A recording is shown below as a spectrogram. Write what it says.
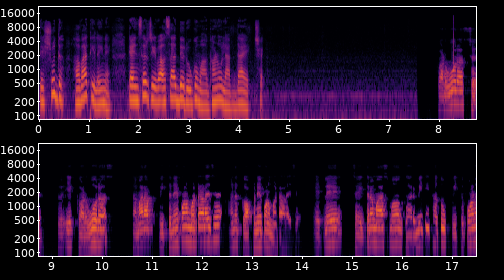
તે શુદ્ધ હવાથી લઈને કેન્સર જેવા અસાધ્ય રોગોમાં ઘણો લાભદાયક છે. કડવો રસ છે. તો એ કડવો રસ તમારા પિત્તને પણ મટાડે છે અને કફને પણ મટાડે છે. એટલે ચૈત્ર માસમાં ગરમીથી થતું પિત્ત પણ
